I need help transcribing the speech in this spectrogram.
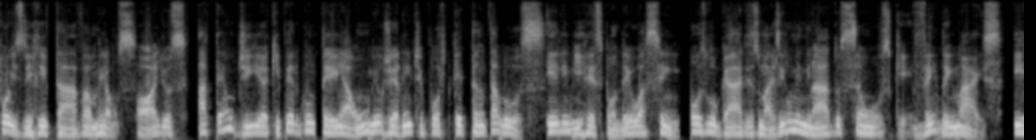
pois irritava meus olhos, até um dia que perguntei a um meu gerente por que tanta luz. Ele me respondeu assim, os lugares mais iluminados são os que vendem mais. E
